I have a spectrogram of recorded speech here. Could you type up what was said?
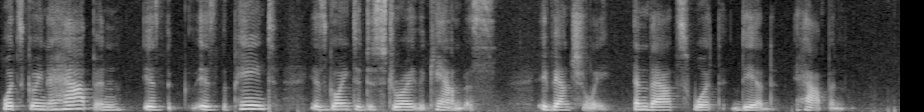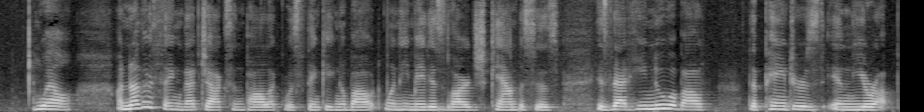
what's going to happen is the, is the paint is going to destroy the canvas eventually. And that's what did happen. Well, another thing that Jackson Pollock was thinking about when he made his large canvases is that he knew about the painters in Europe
